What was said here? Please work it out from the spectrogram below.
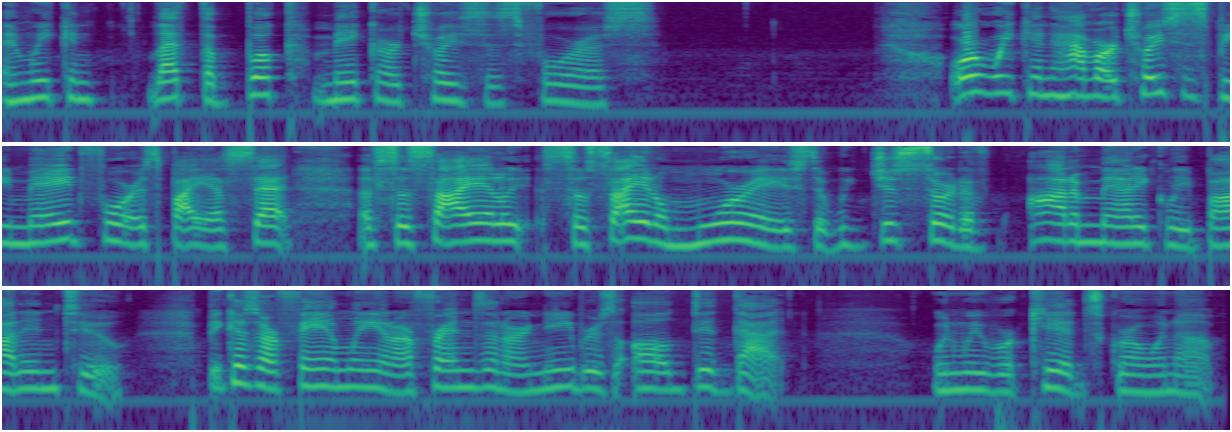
And we can let the book make our choices for us. Or we can have our choices be made for us by a set of societal, societal mores that we just sort of automatically bought into because our family and our friends and our neighbors all did that when we were kids growing up.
